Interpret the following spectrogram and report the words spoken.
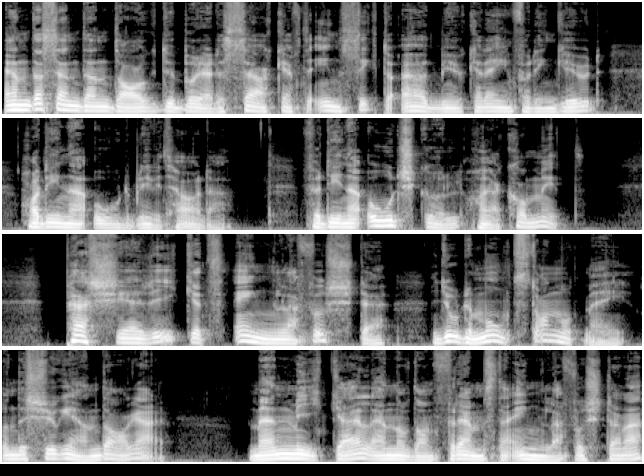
Ända sedan den dag du började söka efter insikt och ödmjuka dig inför din Gud har dina ord blivit hörda. För dina ords skull har jag kommit. Persierrikets änglafurste gjorde motstånd mot mig under 21 dagar. Men Mikael, en av de främsta änglafurstarna,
